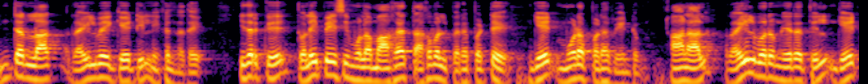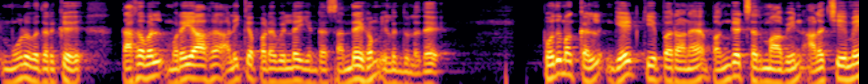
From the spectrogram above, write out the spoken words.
இன்டர்லாக் ரயில்வே கேட்டில் நிகழ்ந்தது. இதற்கு தொலைபேசி மூலமாக தகவல் பெறப்பட்டு கேட் மூடப்பட வேண்டும். ஆனால் ரயில் வரும் நேரத்தில் கேட் மூடுவதற்கு தகவல் முறையாக அளிக்கப்படவில்லை என்ற சந்தேகம் எழுந்துள்ளது. பொதுமக்கள் கேட் கீப்பரான பங்கஜ் சர்மாவின் அலட்சியமே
